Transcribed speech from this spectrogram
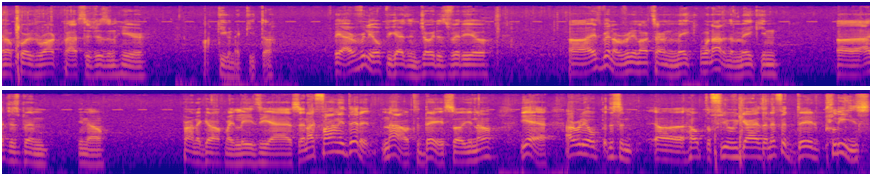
And of course, Rock Passage isn't here. Fuck you, Nikita yeah, I really hope you guys enjoyed this video. Uh, it's been a really long time in the make. Well, not in the making. Uh, I just been, you know, trying to get off my lazy ass, and I finally did it now today. So you know, yeah, I really hope this uh, helped a few of you guys, and if it did, please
